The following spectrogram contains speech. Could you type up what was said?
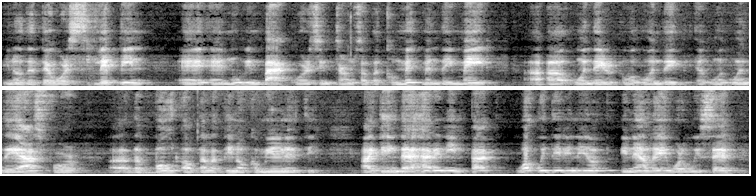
you know, that they were slipping and, and moving backwards in terms of the commitment they made when they when they when they asked for the vote of the Latino community. I think that had an impact. What we did in in LA, where we said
